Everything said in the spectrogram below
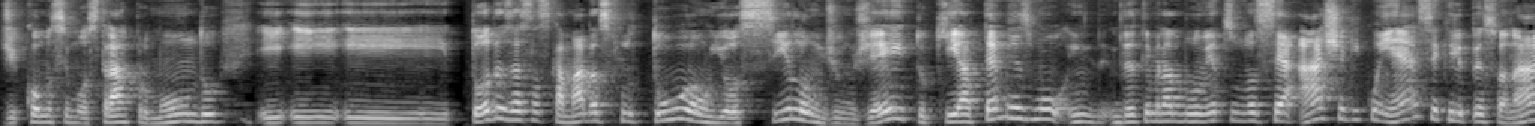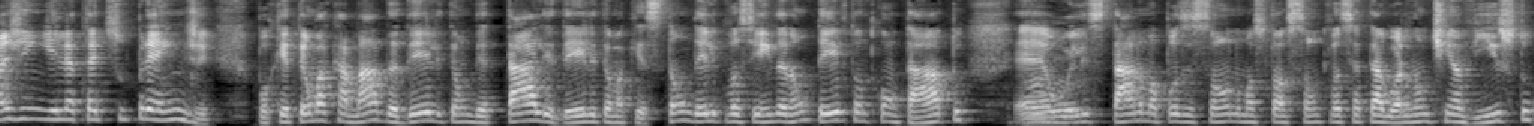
de como se mostrar para o mundo. E, e, e, todas essas camadas flutuam e oscilam de um jeito que até mesmo em determinados momentos você acha que conhece aquele personagem e ele até te surpreende. Porque tem uma camada dele, tem um detalhe dele, tem uma questão dele que você ainda não teve tanto contato, é, uhum. ou ele está numa posição, numa situação que você até agora não tinha visto,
